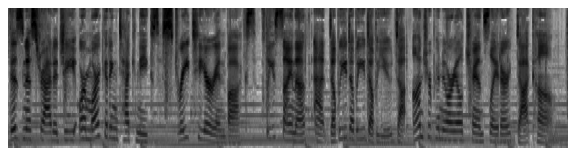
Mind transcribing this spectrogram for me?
business strategy, or marketing techniques straight to your inbox, please sign up at www.entrepreneurialtranslator.com.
